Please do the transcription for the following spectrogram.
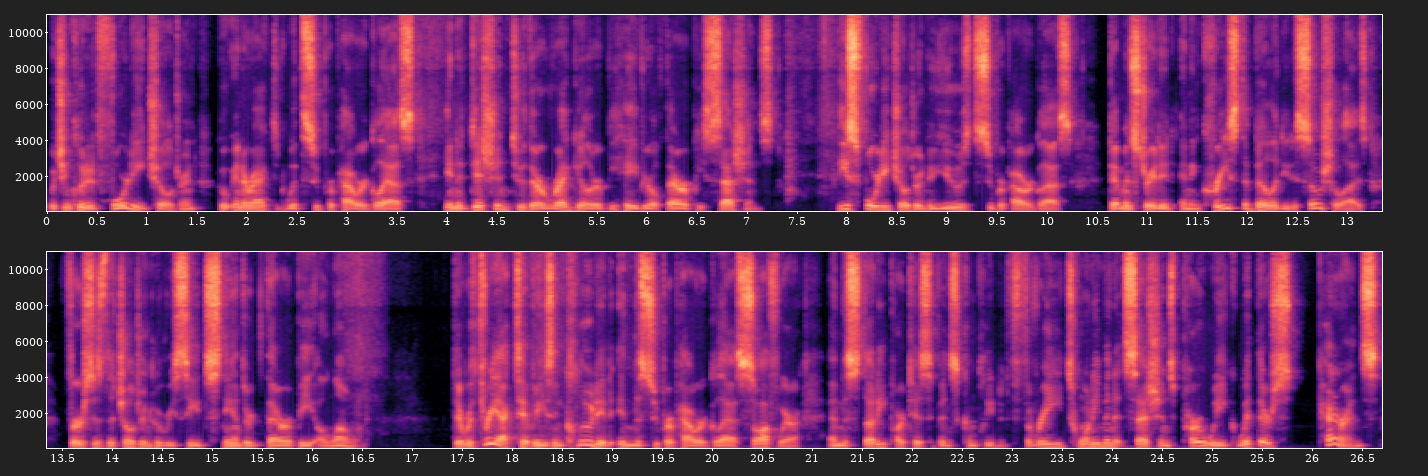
which included 40 children who interacted with Superpower Glass in addition to their regular behavioral therapy sessions. These 40 children who used Superpower Glass demonstrated an increased ability to socialize versus the children who received standard therapy alone. There were three activities included in the Superpower Glass software, and the study participants completed three 20 minute sessions per week with their parents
